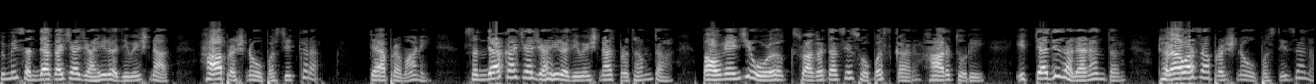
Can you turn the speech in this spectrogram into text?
तुम्ही संध्याकाळच्या जाहीर अधिवेशनात हा प्रश्न उपस्थित करा. त्याप्रमाणे संध्याकाळच्या जाहीर अधिवेशनात प्रथमतः पाहुण्यांची ओळख स्वागताचे सोपस्कार हारतोरे इत्यादी झाल्यानंतर ठरावाचा प्रश्न उपस्थित झाला.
